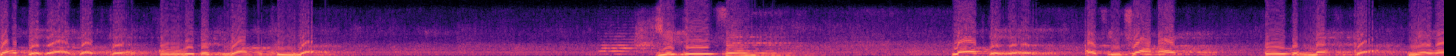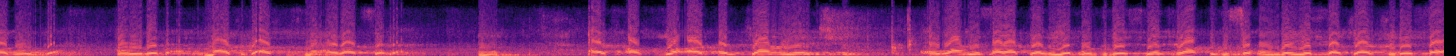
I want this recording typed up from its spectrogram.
լավ դեր է արգապտ է, որովհետև դիվանտություն դա։ Եկեցին լավ դեր է, բայց ինչ ամար, որովհետև մեղք է, մեղավոր է որովհետև մարդիկ Աստծուն հերացել են։ Բայց Աստծո արքայության մեջ Հովանես Արաքյալը երբ որ գտեսնե թրախտը գսխոնդը ես տաճար չրեսա։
